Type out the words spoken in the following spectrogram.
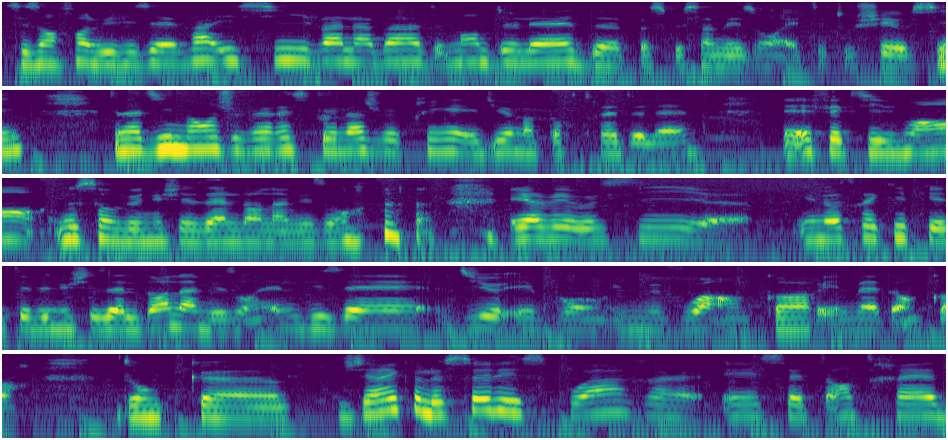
Ses enfants lui disaient, va ici, va là-bas, demande de l'aide, parce que sa maison a été touchée aussi. Elle a dit, non, je vais rester là, je vais prier et Dieu m'apporterait de l'aide. Et effectivement, nous sommes venus chez elle dans la maison. il y avait aussi euh, une autre équipe qui était venue chez elle dans la maison. Elle disait, Dieu est bon, il me voit encore, il m'aide encore. Donc, euh, je dirais que le seul espoir euh, est cette entraide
